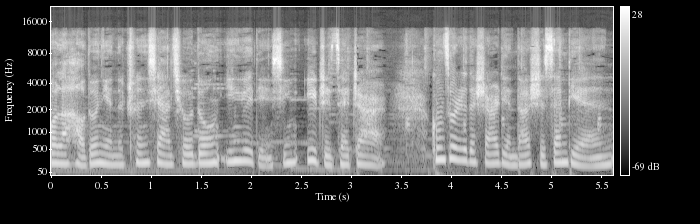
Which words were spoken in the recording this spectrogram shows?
过了好多年的春夏秋冬，音乐点心一直在这儿。工作日的十二点到十三点，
